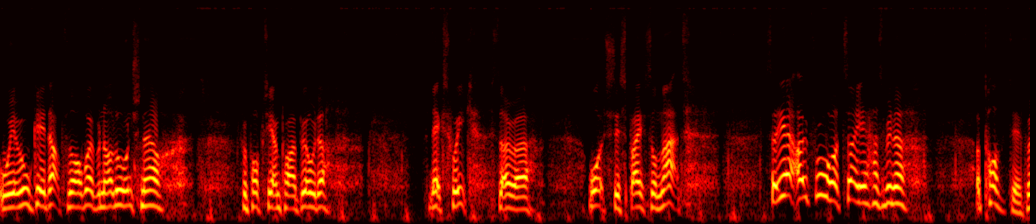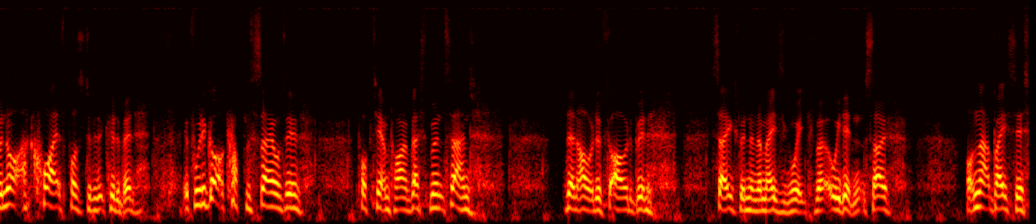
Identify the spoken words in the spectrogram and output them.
We're all geared up for our webinar launch now for Property Empire Builder next week. So uh, watch this space on that. So yeah, overall, I'd say it has been a, a positive, but not quite as positive as it could have been. If we'd have got a couple of sales in Property Empire Investments, and then I would have I would have been saying it's been an amazing week, but we didn't. So on that basis,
